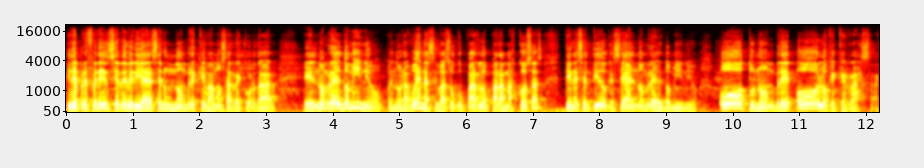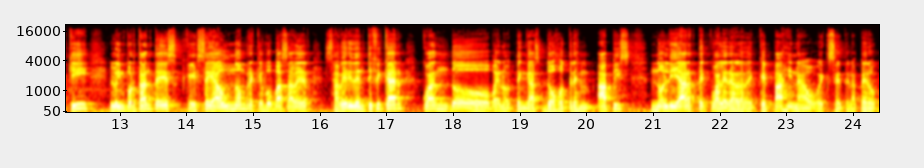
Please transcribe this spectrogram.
Y de preferencia debería de ser un nombre que vamos a recordar. El nombre del dominio, enhorabuena, si vas a ocuparlo para más cosas, tiene sentido que sea el nombre del dominio. O tu nombre, o lo que querrás. Aquí lo importante es que sea un nombre que vos vas a ver, saber identificar cuando, bueno, tengas dos o tres APIs no liarte cuál era la de qué página o etcétera. Pero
